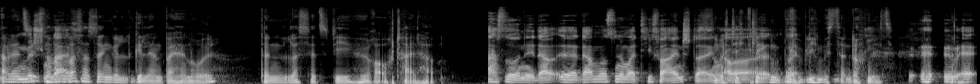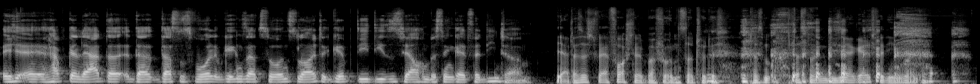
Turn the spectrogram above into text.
Aber dann Mission noch, was hast du denn gel- gelernt bei Herrn Röhl? Dann lass jetzt die Hörer auch teilhaben. Ach so, nee, da, äh, da muss ich nochmal tiefer So einsteigen. richtig Aber, kleben äh, geblieben ist dann doch nichts. äh, ich äh, habe gelernt, da, da, dass es wohl im Gegensatz zu uns Leute gibt, die dieses Jahr auch ein bisschen Geld verdient haben. Ja, das ist schwer vorstellbar für uns natürlich, dass, man- dass man in diesem Jahr Geld verdienen konnte.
